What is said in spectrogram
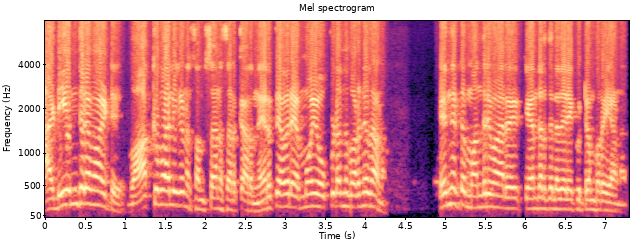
അടിയന്തരമായിട്ട് വാക്ക് പാലിക്കണം സംസ്ഥാന സർക്കാർ. നേരത്തെ അവർ എം ഒ ഒപ്പിടെന്ന് പറഞ്ഞതാണ്. എന്നിട്ട് മന്ത്രിമാര് കേന്ദ്രത്തിനെതിരെ കുറ്റം പറയാണ്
